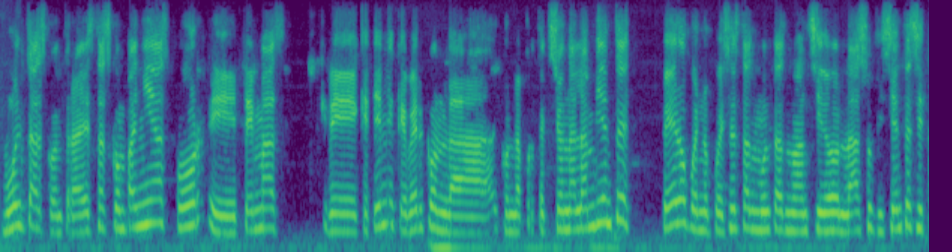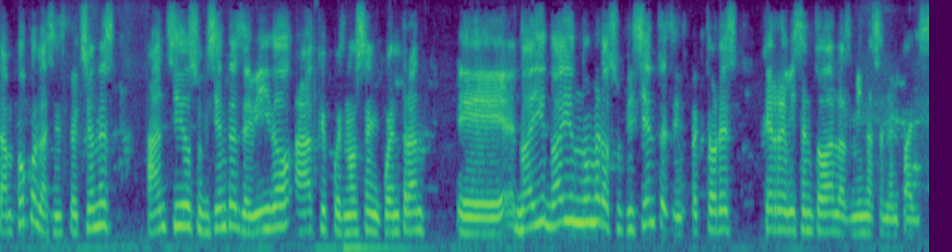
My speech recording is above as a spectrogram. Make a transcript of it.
multas contra estas compañías por temas que, que tienen que ver con la con la protección al ambiente pero bueno, pues estas multas no han sido las suficientes y tampoco las inspecciones han sido suficientes debido a que pues no se encuentran eh, no hay no hay un número suficiente de inspectores que revisen todas las minas en el país.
